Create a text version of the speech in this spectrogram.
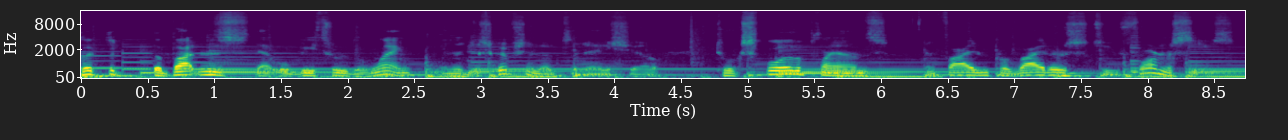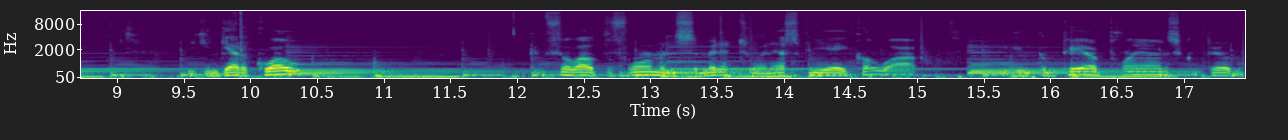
Click the, the buttons that will be through the link in the description of today's show to explore the plans and find providers to pharmacies. You can get a quote, you can fill out the form and submit it to an SBA co op. You can compare plans, compare the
